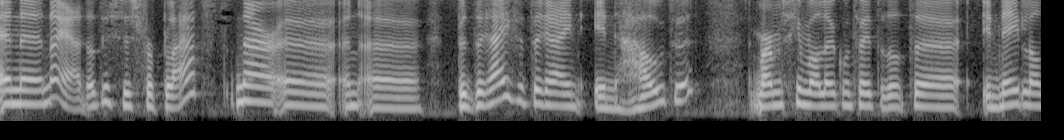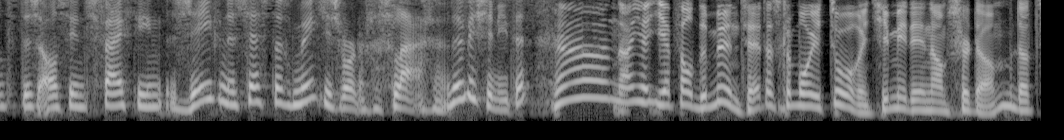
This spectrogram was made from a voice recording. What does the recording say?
En uh, nou ja, dat is dus verplaatst naar uh, een uh, bedrijventerrein in Houten. Maar misschien wel leuk om te weten dat in Nederland dus al sinds 1567 muntjes worden geslagen. Dat wist je niet, hè? Ja, nou, je, je hebt wel de munt, hè? Dat is een mooie torentje midden in Amsterdam. Dat,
